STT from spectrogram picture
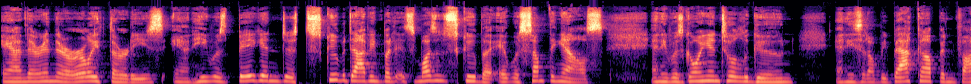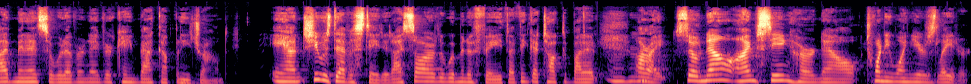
and they're in their early 30s and he was big into scuba diving but it wasn't scuba it was something else. And he was going into a lagoon and he said i'll be back up in five minutes or whatever and never came back up and he drowned. And she was devastated. I saw her the women of faith. I think i talked about it. Mm-hmm. All right so now i'm seeing her now 21 years later.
